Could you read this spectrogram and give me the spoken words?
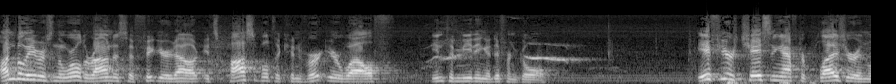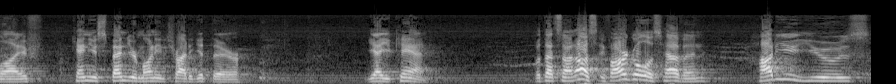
unbelievers in the world around us have figured out. It's possible to convert your wealth into meeting a different goal. If you're chasing after pleasure in life, can you spend your money to try to get there? Yeah, you can. But that's not us. If our goal is heaven, how do you use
